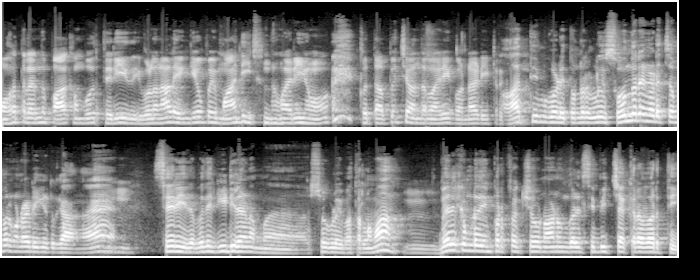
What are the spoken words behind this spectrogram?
முகத்துல இருந்து பார்க்கும்போது தெரியுது. இவ்வளவு நாள் எங்கேயோ போய் மாட்டிட்டு இருந்த மாதிரியும் இப்ப தப்பிச்சு வந்த மாதிரியும் கொண்டாடிட்டு இருக்காங்க. அதிமுக தொண்டர்களுக்கு சுதந்திரம் கிடைச்ச மாதிரி கொண்டாடிக்கிட்டு இருக்காங்க. சரி இதை பத்தி டீட்டெயிலா நம்ம ஷோக்குள்ள பார்த்துடலாமா. வெல்கம் டு இம்பர்ஃபெக்ட் ஷோ நான் உங்கள் சிபி சக்கரவர்த்தி.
